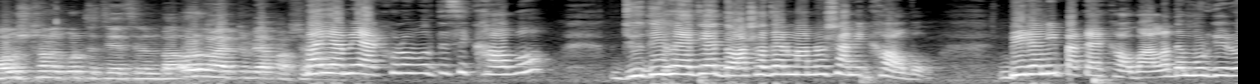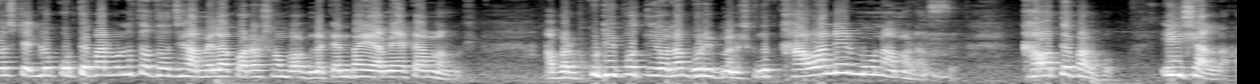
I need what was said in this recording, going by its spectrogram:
অনুষ্ঠান করতে চেয়েছিলেন বা ওরকম একটা ব্যাপার ভাই আমি এখনও বলতেছি খাওয়াবো। যদি হয়ে যায় দশ হাজার মানুষ আমি খাওয়াবো। বিরিয়ানি পাকায় খাওয়াবো। আলাদা মুরগির রোস্ট এগুলো করতে পারব না তো তো ঝামেলা করা সম্ভব না। কেন ভাই আমি একা মানুষ। আবার কুটিপতিও না গরিব মানুষ। কিন্তু খাওয়ানোর মন আমার আছে। খাওয়াতে পারব ইনশাল্লাহ।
